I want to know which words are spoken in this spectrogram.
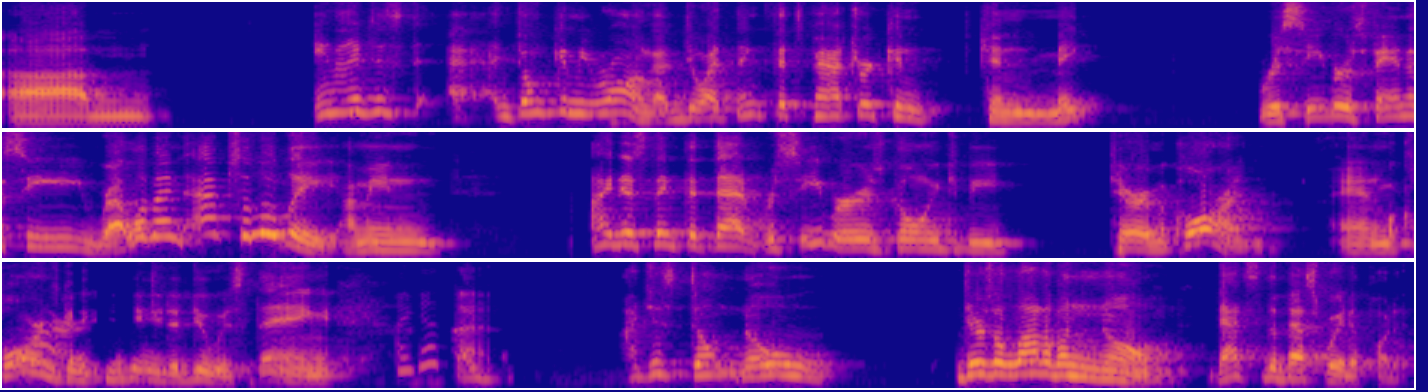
Um, and I just I- I- don't get me wrong. Do I think Fitzpatrick can can make receivers fantasy relevant? Absolutely. I mean, I just think that that receiver is going to be Terry McLaurin, and McLaurin's Sure. going to continue to do his thing. I get I- that. I just don't know. There's a lot of unknown. That's the best way to put it.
